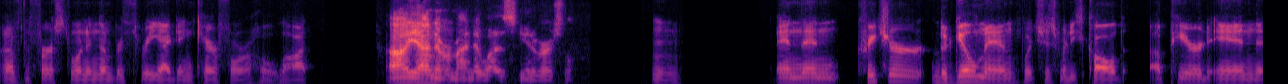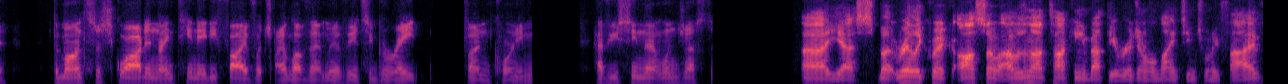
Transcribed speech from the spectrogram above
of the first one, and number three I didn't care for a whole lot. Oh yeah, Um, never mind. It was Universal. Mm. And then Creature the Gill Man, which is what he's called, appeared in The Monster Squad in 1985, which I love that movie. It's a great, fun, corny movie. Have you seen that one, Justin? Uh, yes, but really quick. Also, I was not talking about the original 1925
